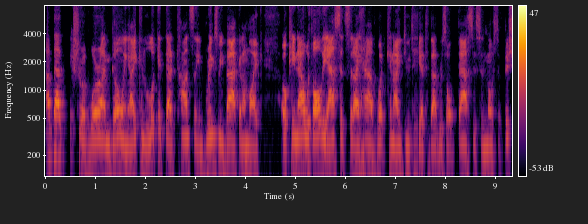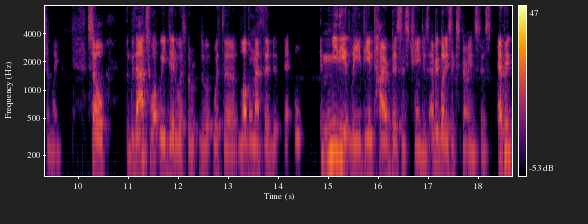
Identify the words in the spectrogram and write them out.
have that picture of where I'm going, I can look at that constantly. It brings me back, and I'm like, okay, now with all the assets that I have, what can I do to get to that result fastest and most efficiently? So that's what we did with the with the level method. Immediately the entire business changes. Everybody's experienced this. Every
